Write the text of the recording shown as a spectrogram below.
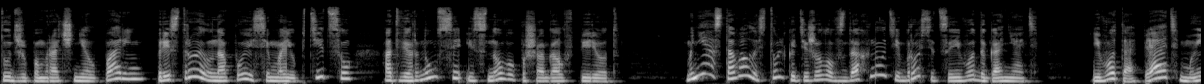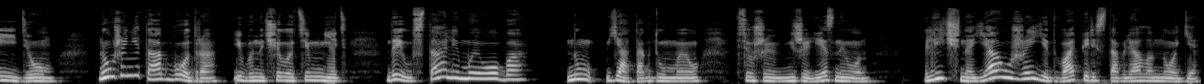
Тут же помрачнел парень, пристроил на поясе мою птицу, отвернулся и снова пошагал вперед. Мне оставалось только тяжело вздохнуть и броситься его догонять. И вот опять мы идем, но уже не так бодро, ибо начало темнеть, да и устали мы оба. Ну, я так думаю, все же не железный он. Лично я уже едва переставляла ноги.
